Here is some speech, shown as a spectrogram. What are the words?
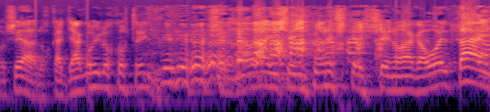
O sea, los cachacos y los costeños. Señoras y señores, se, nos acabó el time.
